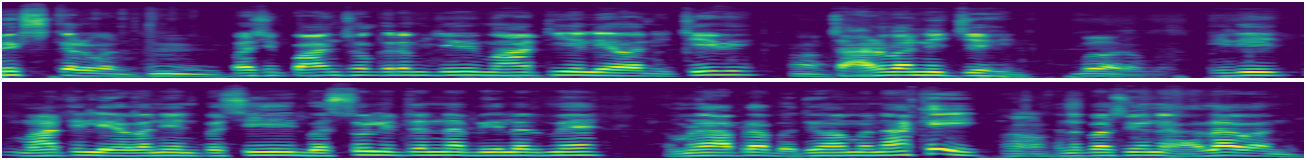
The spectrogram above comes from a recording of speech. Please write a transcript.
મિક્સ કરવાનું. પછી પાંચસો ગ્રામ જેવી માટી લેવાની ચેવી ઝાડવાની ચેહી બરોબર. એની માટી લેવાની અને પછી બસો લીટર ના બેલર મેં હમણાં આપડા બધું આમાં નાખી અને પાછું એને હલાવવાનું.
